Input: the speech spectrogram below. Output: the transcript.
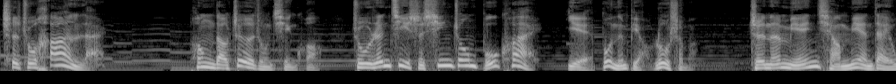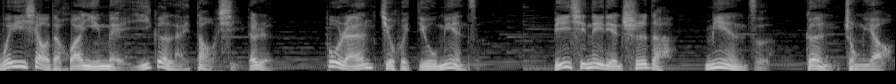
吃出汗来。”碰到这种情况，主人即使心中不快，也不能表露什么。只能勉强面带微笑的欢迎每一个来道喜的人，不然就会丢面子。比起那点吃的，面子更重要。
